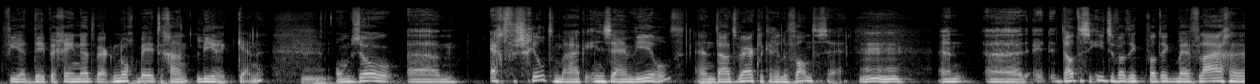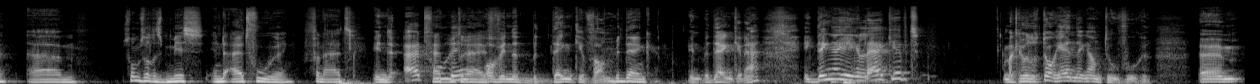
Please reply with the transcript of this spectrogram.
Via het DPG-netwerk nog beter gaan leren kennen. Mm. Om zo um, echt verschil te maken in zijn wereld en daadwerkelijk relevant te zijn. Mm-hmm. En uh, dat is iets wat ik, wat ik bij vlagen um, soms wel eens mis in de uitvoering vanuit. In de uitvoering of in het bedenken van? Bedenken. In het bedenken, hè? Ik denk dat je gelijk hebt, maar ik wil er toch één ding aan toevoegen. Um,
